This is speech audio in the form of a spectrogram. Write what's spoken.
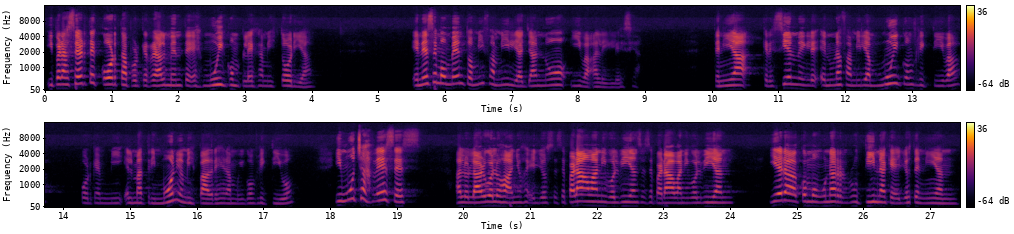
Y para hacerte corta, porque realmente es muy compleja mi historia, en ese momento mi familia ya no iba a la iglesia. Tenía, crecí en una familia muy conflictiva, porque el matrimonio de mis padres era muy conflictivo. Y muchas veces a lo largo de los años ellos se separaban y volvían, se separaban y volvían. Y era como una rutina que ellos tenían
